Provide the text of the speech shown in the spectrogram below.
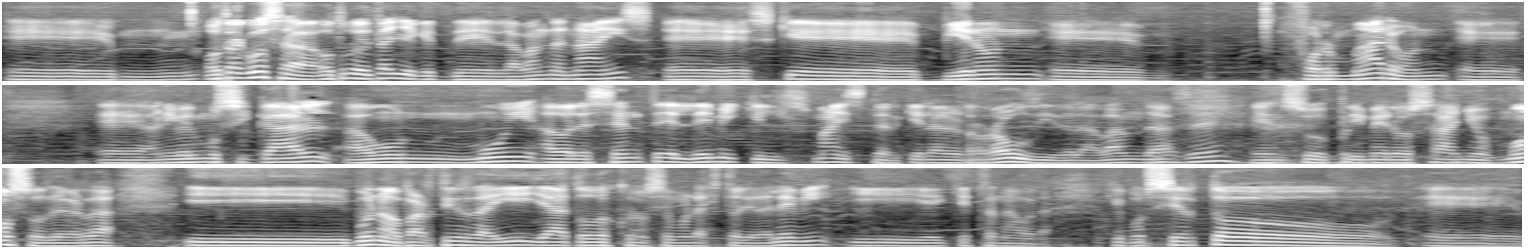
Eh, otra cosa, otro detalle que de la banda Nice eh, es que vieron, formaron eh, a nivel musical a un muy adolescente Lemmy Kilsmeister, que era el roadie de la banda ¿Ah, sí? en sus primeros años mozos, de verdad. Y bueno, a partir de ahí ya todos conocemos la historia de Lemmy y eh, que están ahora. Que por cierto, eh,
